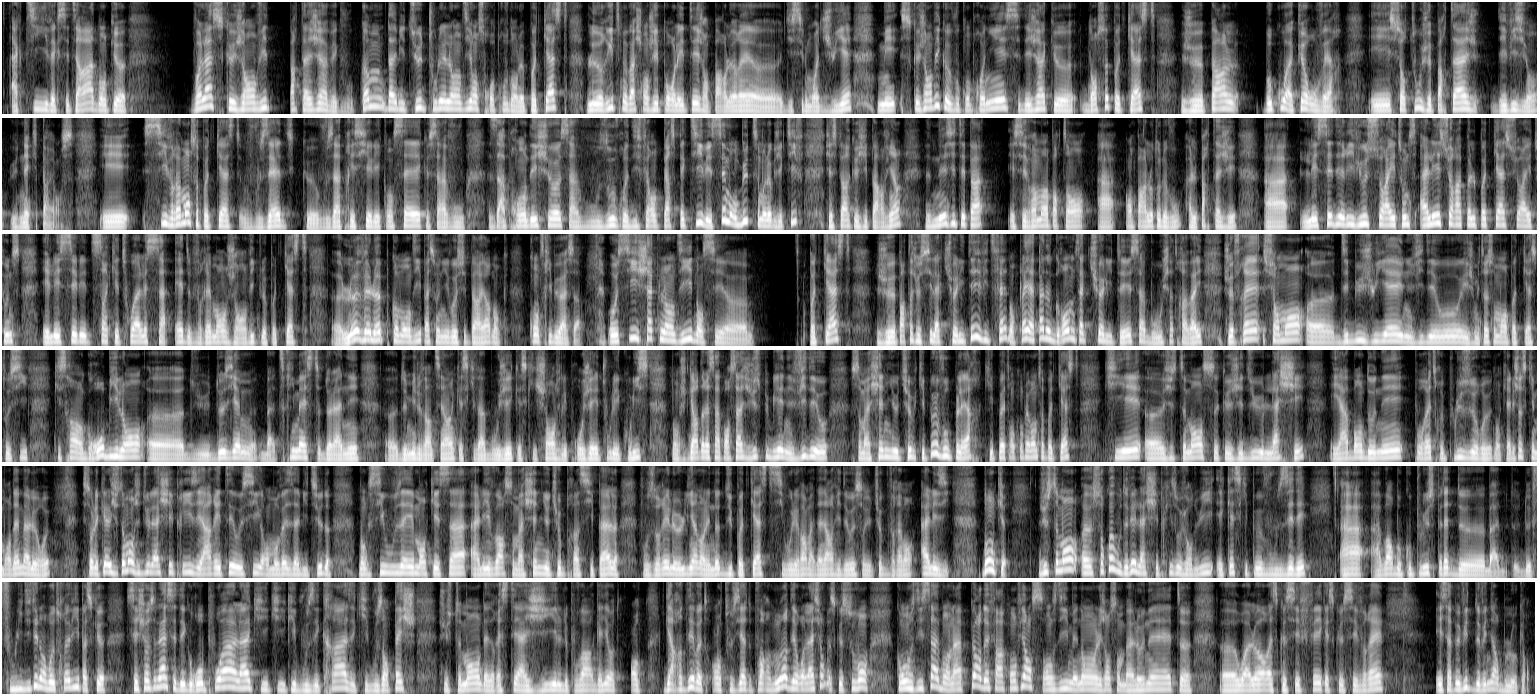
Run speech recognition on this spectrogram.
active, etc. Donc euh, voilà ce que j'ai envie de partager avec vous. Comme d'habitude, tous les lundis, on se retrouve dans le podcast. Le rythme va changer pour l'été, j'en parlerai euh, d'ici le mois de juillet. Mais ce que j'ai envie que vous compreniez, c'est déjà que dans ce podcast, je parle beaucoup à cœur ouvert et surtout je partage des visions, une expérience. Et si vraiment ce podcast vous aide, que vous appréciez les conseils, que ça vous apprend des choses, ça vous ouvre différentes perspectives et c'est mon but, c'est mon objectif, j'espère que j'y parviens, n'hésitez pas et c'est vraiment important à en parler autour de vous, à le partager, à laisser des reviews sur iTunes, aller sur Apple Podcast, sur iTunes et laisser les 5 étoiles, ça aide vraiment. J'ai envie que le podcast euh, level up, comme on dit, passe au niveau supérieur, donc contribue à ça. Aussi, chaque lundi, dans ces... Euh, podcast. Je partage aussi l'actualité vite fait. Donc là, il n'y a pas de grandes actualités, ça bouge, ça travaille. Je ferai sûrement euh, début juillet une vidéo et je mettrai sûrement un podcast aussi qui sera un gros bilan euh, du deuxième bah, trimestre de l'année 2021. Euh, qu'est-ce qui va bouger, qu'est-ce qui change, les projets, tous les coulisses. Donc je garderai ça pour ça. J'ai juste publié une vidéo sur ma chaîne YouTube qui peut vous plaire, qui peut être en complément de ce podcast, qui est justement ce que j'ai dû lâcher et abandonner pour être plus heureux. Donc il y a des choses qui me rendaient malheureux, sur lesquelles justement j'ai dû lâcher prise et arrêter aussi en mauvaises habitudes. Donc si vous avez manqué ça, allez voir sur ma chaîne YouTube principale. Vous aurez le lien dans les notes du podcast si vous voulez voir ma dernière vidéo sur YouTube. Vraiment, allez-y. Donc, Justement, euh, sur quoi vous devez lâcher prise aujourd'hui et qu'est-ce qui peut vous aider à avoir beaucoup plus peut-être de, bah, fluidité dans votre vie? Parce que ces choses-là, c'est des gros poids là qui, vous écrasent et qui vous empêchent justement d'être resté agile, de pouvoir gagner votre, garder votre enthousiasme, de pouvoir nourrir des relations. Parce que souvent, quand on se dit ça, bon, on a peur de faire confiance. On se dit, mais non, les gens sont malhonnêtes, euh, ou alors est-ce que c'est fait, qu'est-ce que c'est vrai? Et ça peut vite devenir bloquant.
